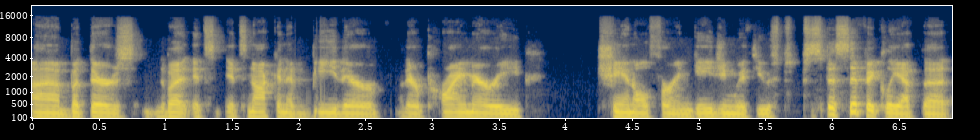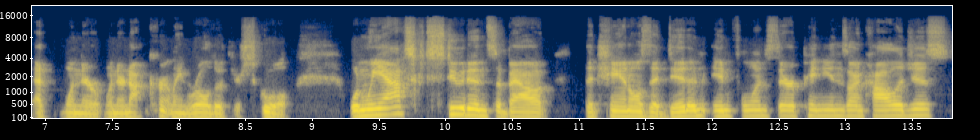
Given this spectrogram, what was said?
Uh, but there's but it's it's not going to be their their primary channel for engaging with you specifically at the at when they're when they're not currently enrolled with your school. When we asked students about the channels that did influence their opinions on colleges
